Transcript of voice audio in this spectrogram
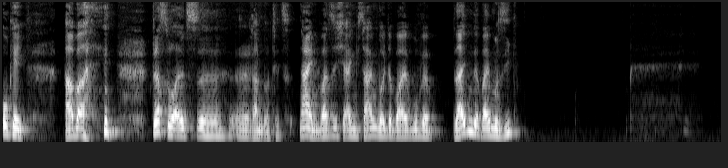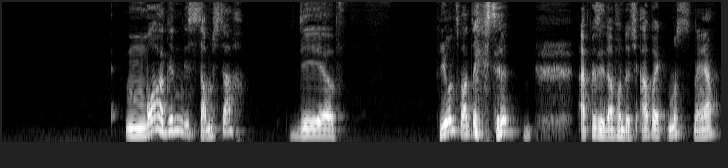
Okay, aber das so als äh, Randnotiz. Nein, was ich eigentlich sagen wollte, bei, wo wir bleiben wir bei Musik. Morgen ist Samstag, der 24. Abgesehen davon, dass ich arbeiten muss, naja,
